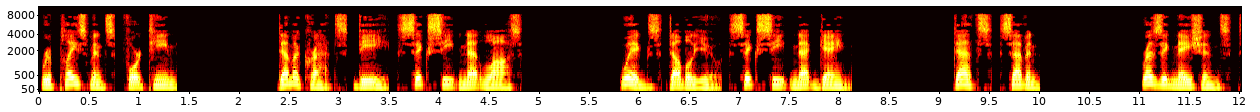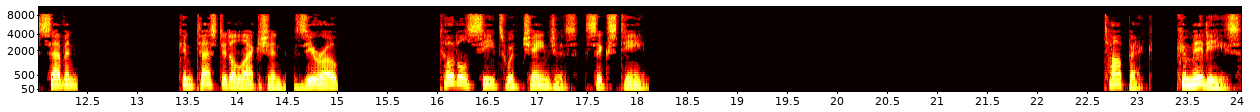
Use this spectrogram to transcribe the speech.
Replacements 14 Democrats D 6 seat net loss. Whigs W 6 seat net gain. Deaths 7 Resignations 7 Contested election 0 Total seats with changes 16 Topic. Committees.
